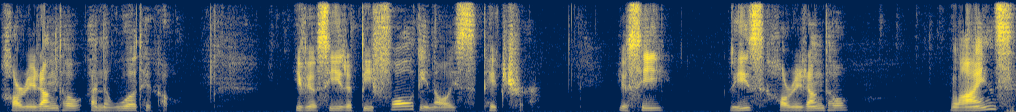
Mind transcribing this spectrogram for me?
horizontal and vertical. If you see the before denoise picture, you see these horizontal lines.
